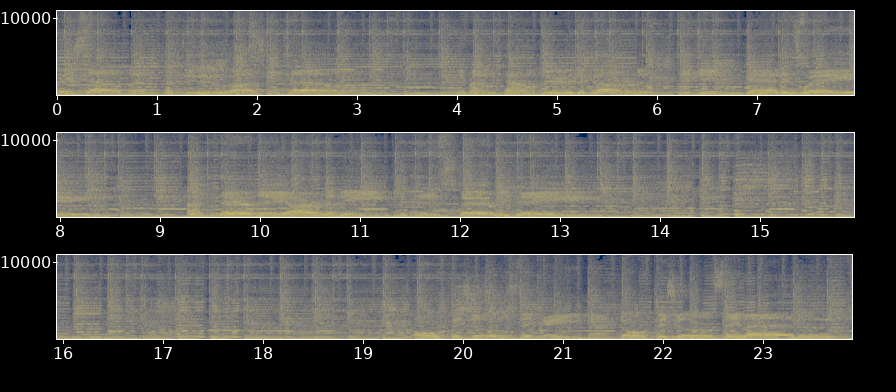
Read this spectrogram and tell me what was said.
resettlement and to us can tell. They ran Rencontre, the government, it didn't get its way. And there they are living to this very day. Officials they came and officials they left.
